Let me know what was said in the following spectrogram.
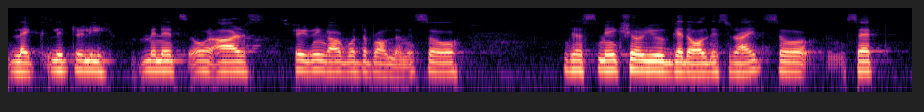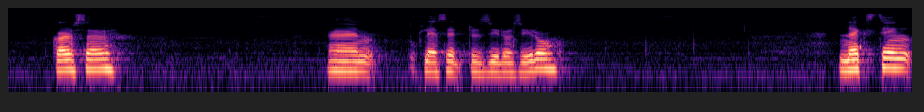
like literally minutes or hours figuring out what the problem is. So, just make sure you get all this right. So, set cursor and place it to 0 0. Next thing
